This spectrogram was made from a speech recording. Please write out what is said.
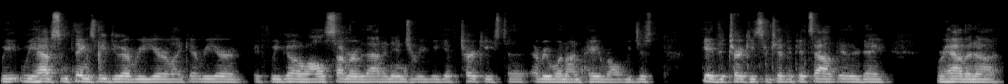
We we have some things we do every year. Like every year, if we go all summer without an injury, we give turkeys to everyone on payroll. We just gave the turkey certificates out the other day. We're having a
